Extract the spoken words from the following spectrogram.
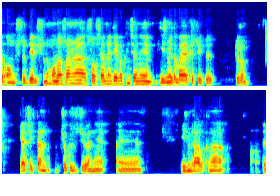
olmuştur diye düşündüm. Ondan sonra sosyal medyaya bakınca hani İzmir'de bayağı kötüydü durum. Gerçekten çok üzücü. Hani e, İzmir halkına e,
